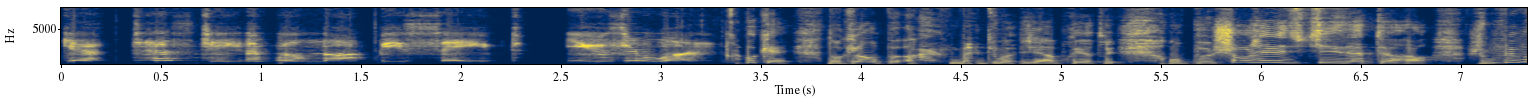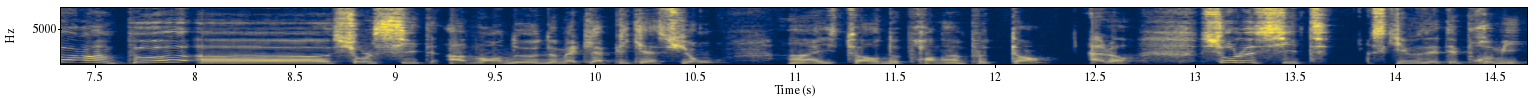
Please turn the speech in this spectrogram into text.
Get test data will not be saved. User 1. Ok, donc là on peut, bah tu vois j'ai appris un truc, on peut changer les utilisateurs. Alors je vous fais voir un peu euh, sur le site avant de, de mettre l'application, hein, histoire de prendre un peu de temps. Alors sur le site, ce qui nous était promis,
